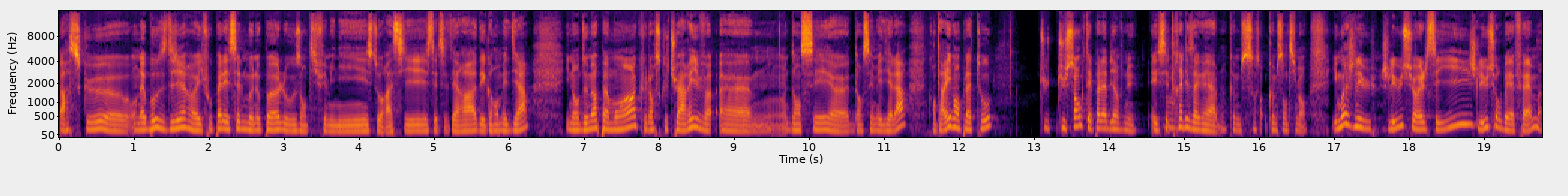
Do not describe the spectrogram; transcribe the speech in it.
parce que on a beau se dire il faut pas laisser le monopole aux antiféministes aux racistes etc des grands médias il n'en demeure pas moins que lorsque tu arrives dans ces dans ces médias là quand tu arrives en plateau tu, tu sens que t'es pas la bienvenue. Et c'est mm. très désagréable comme, comme sentiment. Et moi, je l'ai eu. Je l'ai eu sur LCI, je l'ai eu sur BFM.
